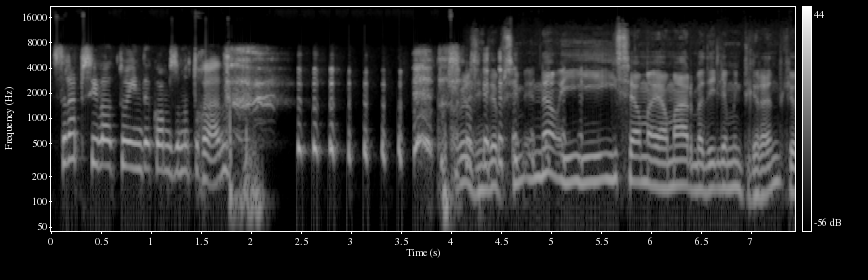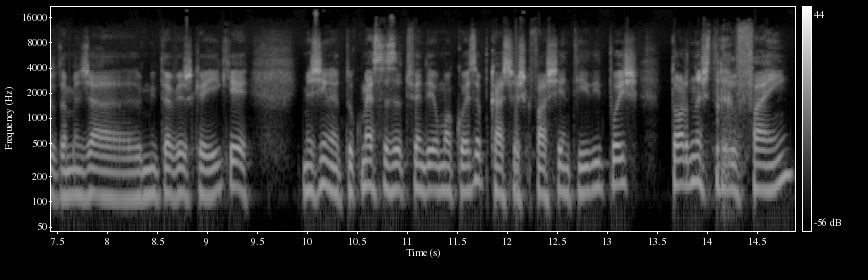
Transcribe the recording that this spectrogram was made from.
Será possível que tu ainda comes uma torrada? Pois, ainda por cima, não, e isso é uma, é uma armadilha muito grande que eu também já muita vez caí, que é imagina, tu começas a defender uma coisa porque achas que faz sentido e depois tornas-te refém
